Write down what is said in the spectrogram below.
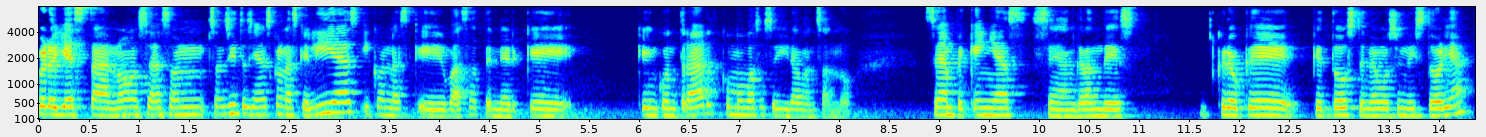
pero ya está, ¿no? O sea, son, son situaciones con las que lías y con las que vas a tener que, que encontrar cómo vas a seguir avanzando. Sean pequeñas, sean grandes, creo que, todos tenemos una historia.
